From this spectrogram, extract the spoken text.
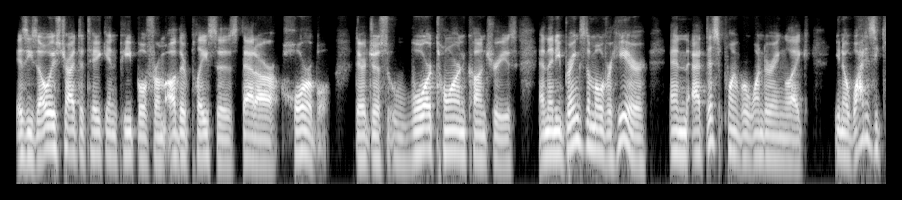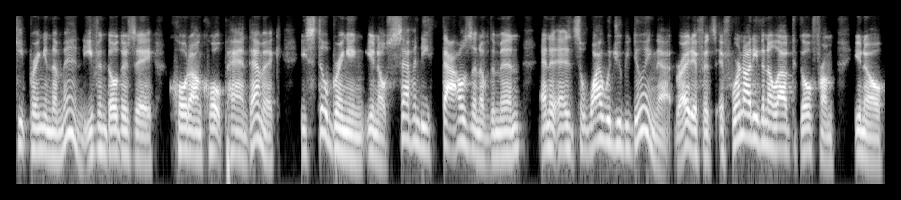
is he's always tried to take in people from other places that are horrible. They're just war torn countries. And then he brings them over here. And at this point we're wondering like you know, why does he keep bringing them in? Even though there's a quote unquote pandemic, he's still bringing, you know, 70,000 of them in. And, and so why would you be doing that? Right. If it's, if we're not even allowed to go from, you know,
